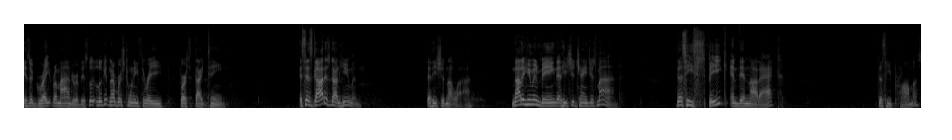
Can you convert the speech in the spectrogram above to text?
is a great reminder of this. Look, look at Numbers 23, verse 19. It says, God is not human, that he should not lie, not a human being, that he should change his mind. Does he speak and then not act? Does he promise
